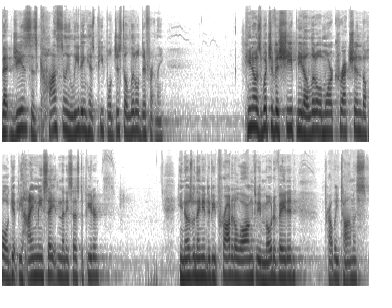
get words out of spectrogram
that Jesus is constantly leading his people just a little differently. He knows which of his sheep need a little more correction, the whole get behind me, Satan, that he says to Peter. He knows when they need to be prodded along to be motivated, probably Thomas.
